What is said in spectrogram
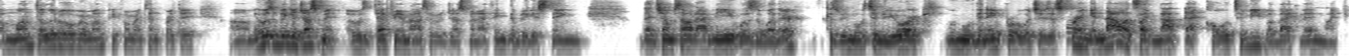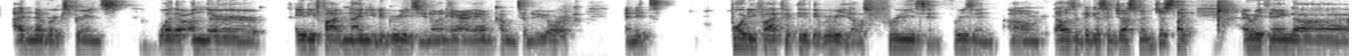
a month, a little over a month before my 10th birthday. Um, it was a big adjustment. It was definitely a massive adjustment. I think the biggest thing that jumps out at me was the weather because we moved to New York. We moved in April, which is a spring, and now it's like not that cold to me. But back then, like I'd never experienced weather under 85, 90 degrees, you know, and here I am coming to New York and it's 45, 50 degrees. I was freezing, freezing. Um, that was the biggest adjustment. Just like everything, uh,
